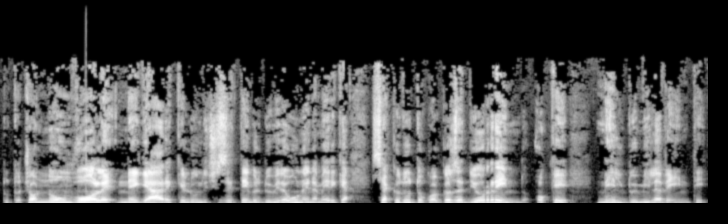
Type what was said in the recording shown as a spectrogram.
Tutto ciò non vuole negare che l'11 settembre 2001 in America sia accaduto qualcosa di orrendo o che nel 2020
